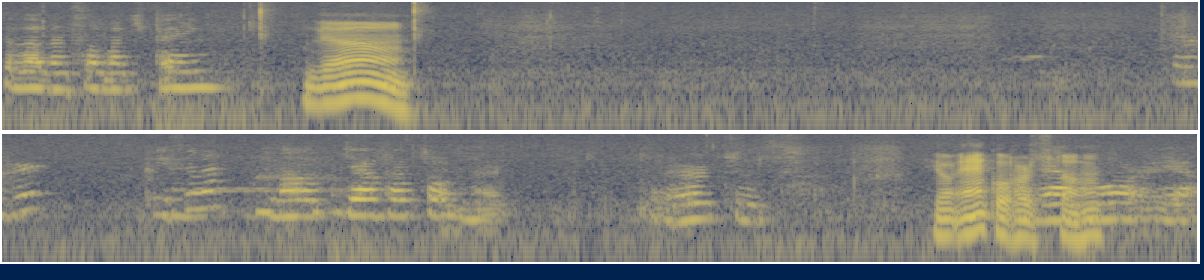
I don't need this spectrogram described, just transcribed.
Because I'm in so much pain. Yeah. It hurt? Can you feel that? No, yeah, that's what hurt. It hurts is, Your ankle hurts yeah, though, huh? more, yeah.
